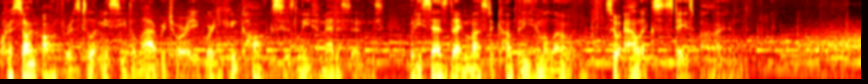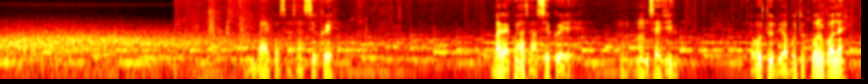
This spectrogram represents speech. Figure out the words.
Crescent offers to let me see the laboratory where he concocts his leaf medicines, but he says that I must accompany him alone, so Alex stays behind. Bagay kon sa san sekre. Bagay kon sa san sekre. Moun se vil. Yo pou tout, yo pou konen.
